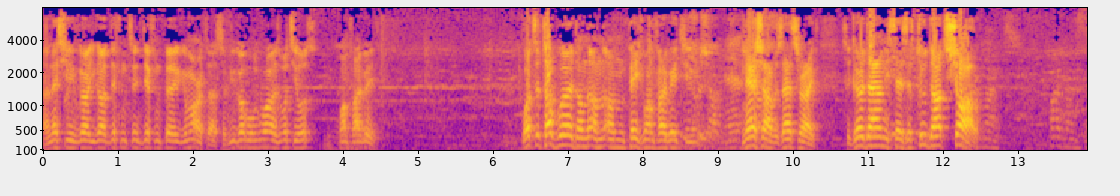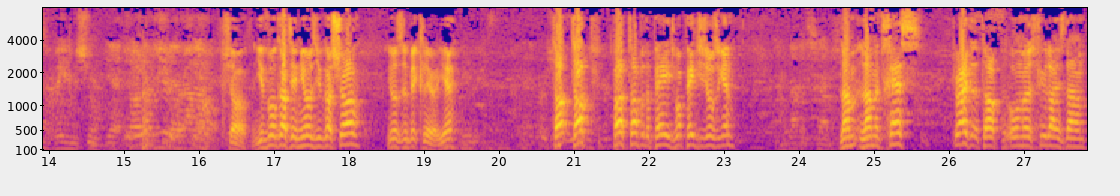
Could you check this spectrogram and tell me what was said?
Unless you've got you got different different uh, Gemara to us. Have you got what, what's yours? One five eight. What's the top word on on, on page one five eight? Ner Shabbos. That's right. So go down. He says there's two dots. Shal. Shal. You've all got it in yours. You've got Shal. Yours is a bit clearer. Yeah. Top top top top of the page. What page is yours again? Lamet Ches. Right at the top, almost a few lines down.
